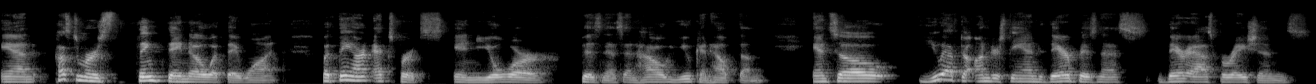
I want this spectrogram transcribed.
and customers think they know what they want, but they aren't experts in your business and how you can help them. And so you have to understand their business, their aspirations,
